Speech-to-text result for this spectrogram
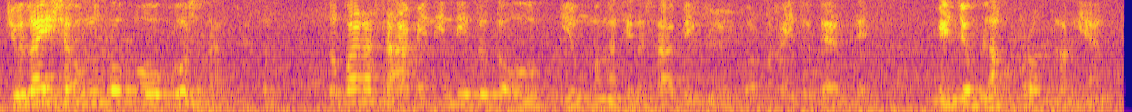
July siya umupo, August na. So, para sa amin, hindi totoo yung mga sinasabing sumuporta kay Duterte. Medyo black prop lang yan.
